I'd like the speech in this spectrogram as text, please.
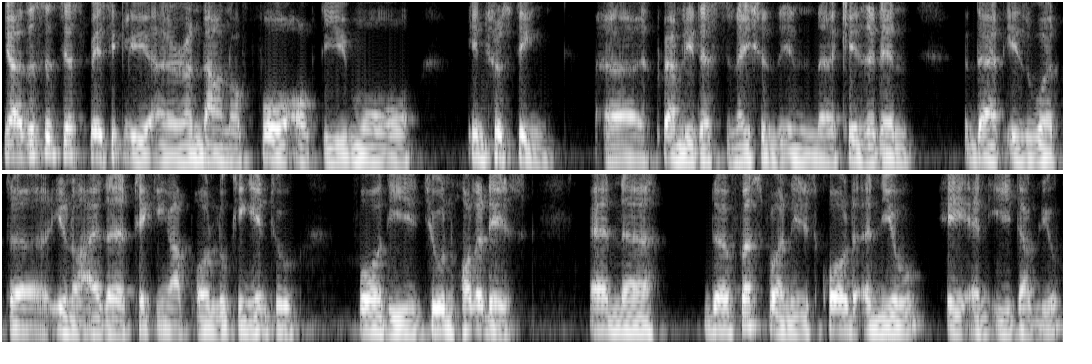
yeah, this is just basically a rundown of four of the more interesting uh, family destinations in uh, KZN that is worth uh, you know either taking up or looking into for the June holidays. And uh, the first one is called Anew A N E W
